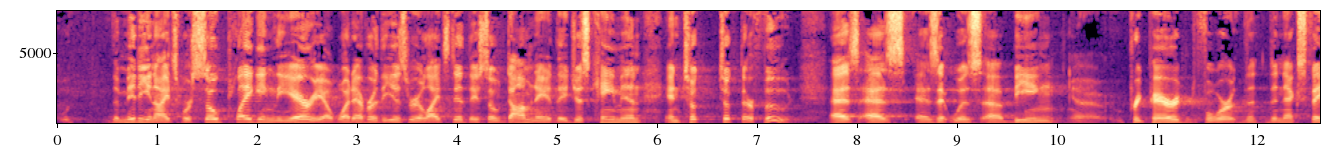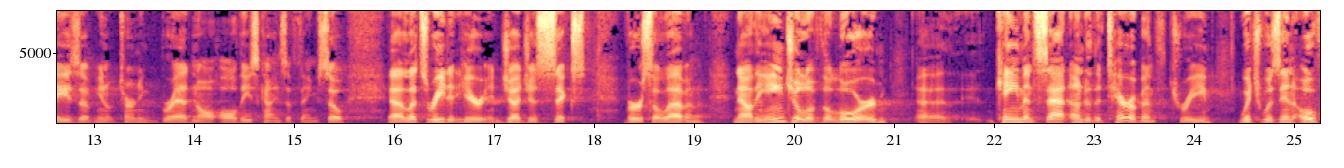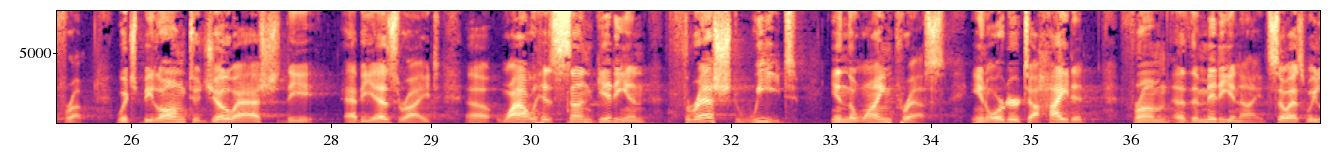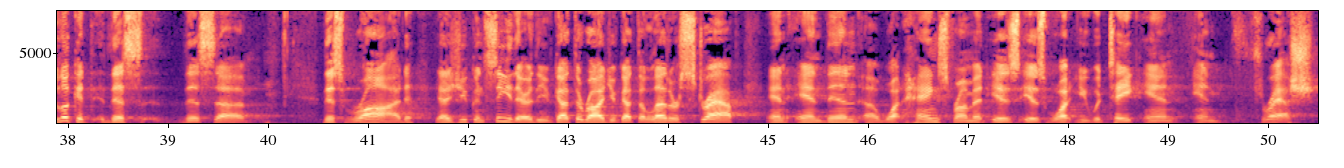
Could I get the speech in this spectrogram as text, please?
the, Midianites were so plaguing the area, whatever the Israelites did, they so dominated, they just came in and took, took their food as, as, as it was uh, being uh, prepared for the, the next phase of you know, turning bread and all, all these kinds of things. So uh, let's read it here in Judges 6, verse 11. Now the angel of the Lord uh, came and sat under the terebinth tree, which was in Ophrah, which belonged to Joash the Abiezrite, uh, while his son Gideon threshed wheat in the winepress in order to hide it from uh, the Midianites. So as we look at this, this, uh, this rod, as you can see there, you've got the rod, you've got the leather strap, and, and then uh, what hangs from it is, is what you would take and, and thresh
